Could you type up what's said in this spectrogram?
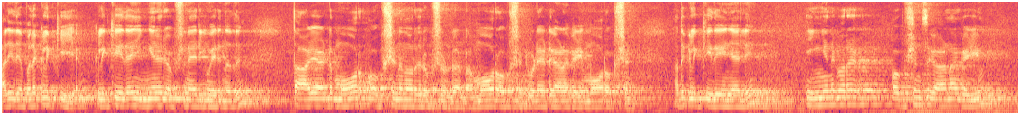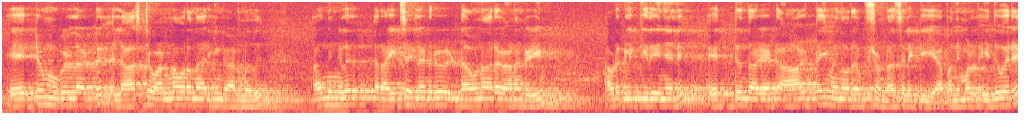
അത് ഇതേപോലെ ക്ലിക്ക് ചെയ്യുക. ക്ലിക്ക് ചെയ്താൽ ഇങ്ങനെ ഒരു ഓപ്ഷൻ ആയിരിക്കും വരുന്നത്. താഴെയായിട്ട് മോർ ഓപ്ഷൻ എന്ന് പറഞ്ഞൊരു ഓപ്ഷൻ ഉണ്ട് കണ്ടോ? മോർ ഓപ്ഷൻ ഇവിടെ ആയിട്ട് കാണാൻ കഴിയും മോർ ഓപ്ഷൻ അത് ക്ലിക്ക് ചെയ്ത് കഴിഞ്ഞാൽ ഇങ്ങനെ കുറേ ഓപ്ഷൻസ് കാണാൻ കഴിയും. ഏറ്റവും മുകളിലായിട്ട് ലാസ്റ്റ് വൺ അവർ എന്നായിരിക്കും കാണുന്നത്. അത് നിങ്ങൾ റൈറ്റ് സൈഡിലായിട്ടൊരു ഡൗൺ ആരോ കാണാൻ കഴിയും. അവിടെ ക്ലിക്ക് ചെയ്ത് കഴിഞ്ഞാൽ ഏറ്റവും താഴെയായിട്ട് ആൾ ടൈം എന്ന് പറയുന്ന ഓപ്ഷൻ ഉണ്ട്. അത് സെലക്ട് ചെയ്യുക. അപ്പോൾ നമ്മൾ ഇതുവരെ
